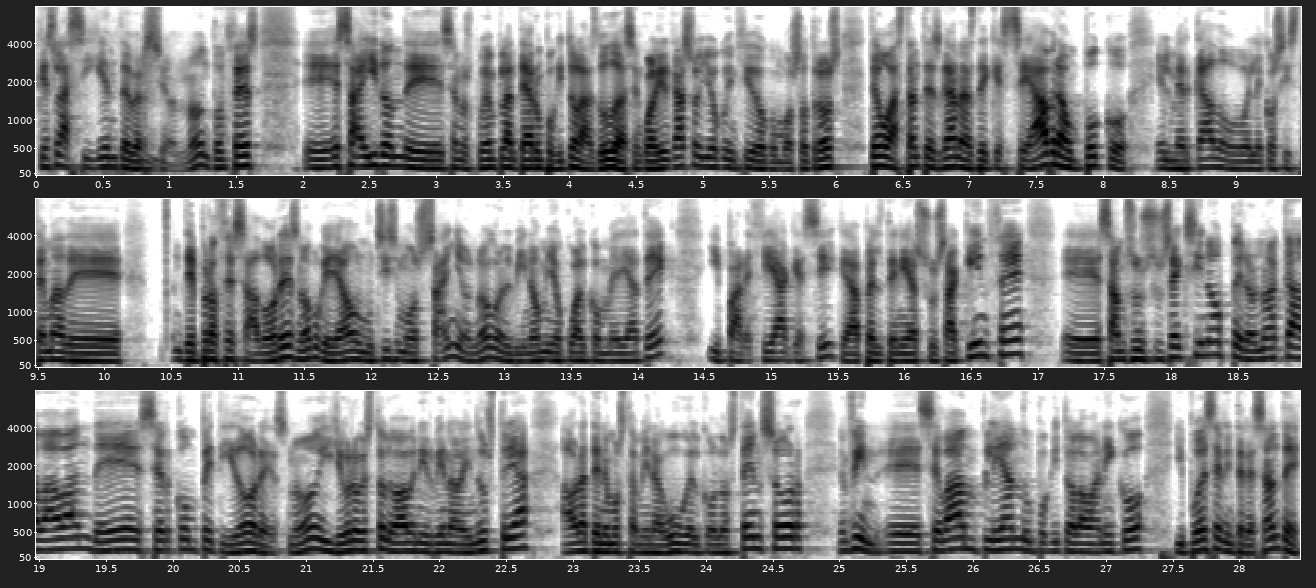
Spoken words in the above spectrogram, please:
que es la siguiente versión, ¿no? Entonces, eh, es ahí donde se nos pueden plantear un poquito las dudas. En cualquier caso, yo coincido con vosotros. Tengo bastantes ganas de que se abra un poco el mercado o el ecosistema de, procesadores, ¿no? Porque llevamos muchísimos años, ¿no? Con el binomio Qualcomm Mediatek y parecía que sí, que Apple tenía sus A15, eh, Samsung sus Exynos, pero no acababan de ser competidores, ¿no? Y yo creo que esto le va a venir bien a la industria. Ahora tenemos también a Google con los Tensor. En fin, eh, se va ampliando un poquito el abanico y puede ser interesante.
